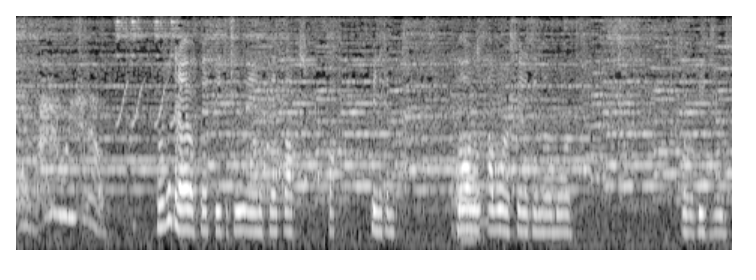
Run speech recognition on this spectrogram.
Oh, here we have. Wish I could have a pet Pikachu and a pet Fox. Fuck. Fennekin. No, I want a Fennekin no more. Love a Pikachu.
